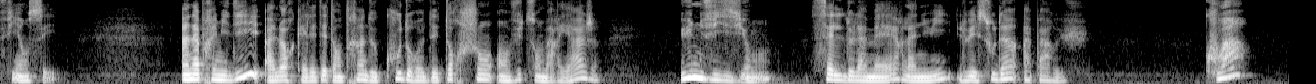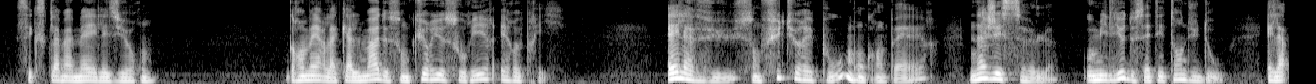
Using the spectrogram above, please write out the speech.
fiancé. Un après-midi, alors qu'elle était en train de coudre des torchons en vue de son mariage, une vision, celle de la mer, la nuit, lui est soudain apparue. Quoi? s'exclama May les yeux ronds. Grand-mère la calma de son curieux sourire et reprit. Elle a vu son futur époux, mon grand-père, nager seul au milieu de cette étendue d'eau. Elle a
